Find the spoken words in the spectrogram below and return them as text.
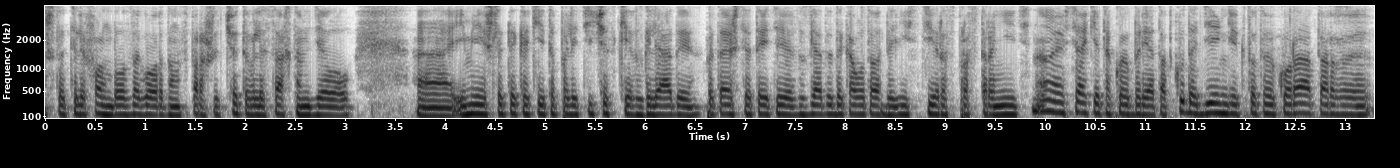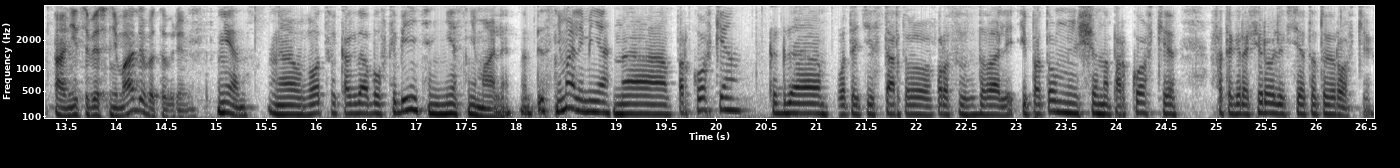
что телефон был за городом, спрашивают, что ты в лесах там делал, э, имеешь ли ты какие-то политические взгляды, пытаешься ты эти взгляды до кого-то донести, распространить. Ну и всякий такой бред. Откуда деньги, кто твой куратор. Они тебя снимали в это время? Нет. Э, вот когда был в кабинете, не снимали. Снимали меня на парковке, когда вот эти стартовые вопросы задавали, и потом еще на парковке фотографировали все татуировки.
